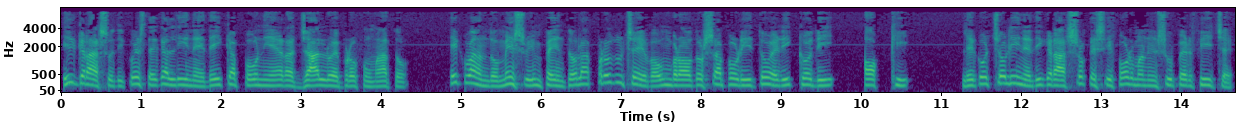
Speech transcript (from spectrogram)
il grasso di queste galline e dei capponi era giallo e profumato e quando messo in pentola produceva un brodo saporito e ricco di occhi, le goccioline di grasso che si formano in superficie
